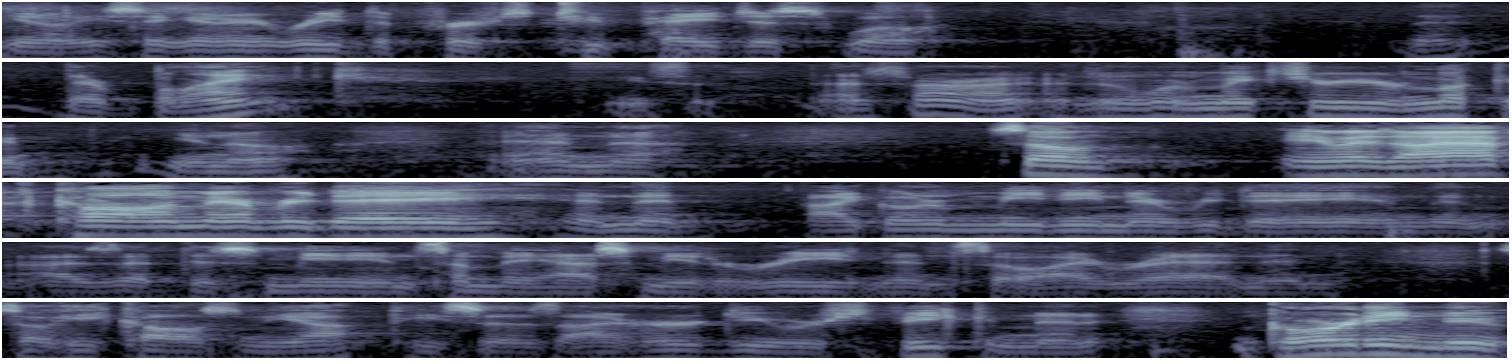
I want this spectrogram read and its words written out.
you know, he said, "You're going to read the first two pages." Well, they're blank. He said, "That's all right. I just want to make sure you're looking," you know, and uh, so, anyways, I have to call him every day, and then I go to a meeting every day, and then I was at this meeting, and somebody asked me to read, and so I read, and so he calls me up. He says, "I heard you were speaking," and Gordy knew.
